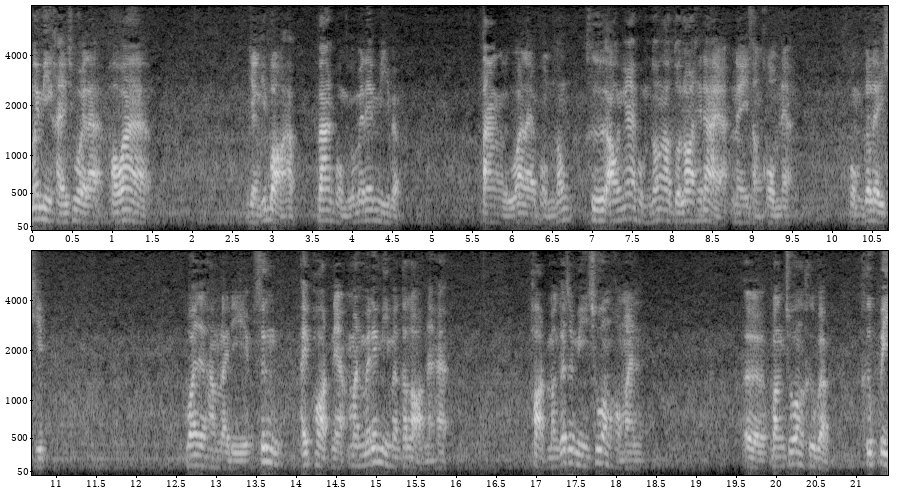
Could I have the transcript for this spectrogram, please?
ไม่มีใครช่วยล้วเพราะว่าอย่างที่บอกครับ บ้านผมก็ไม่ได้มีแบบ ตังค์หรือว่าอะไรผมต้องคือเอาง่ายผมต้องเอาตัวรอดให้ได้อะในสังคมเนี่ย ผมก็เลยคิด ว่าจะทำอะไรดี ซึ่งไอพอร์ตเนี่ยมันไม่ได้มีมาตลอดนะฮะพอร์ตมันก็จะมีช่วงของมัน เออบางช่วงคือแบบ คือปี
